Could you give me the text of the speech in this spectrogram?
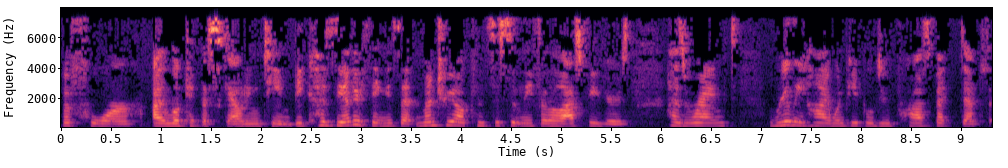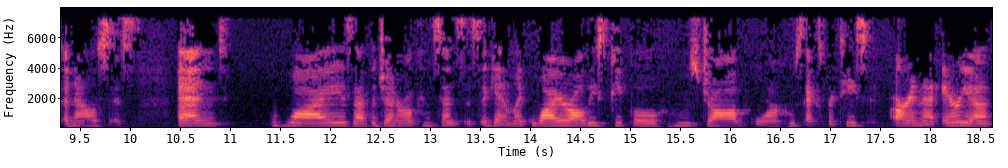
before I look at the scouting team because the other thing is that Montreal consistently for the last few years has ranked really high when people do prospect depth analysis. And why is that the general consensus? Again, like why are all these people whose job or whose expertise are in that area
